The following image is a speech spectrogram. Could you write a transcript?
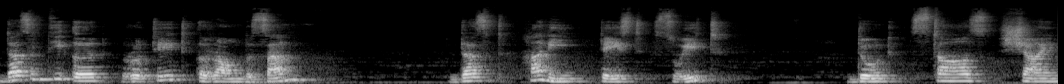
Doesn't the earth rotate around the sun? Doesn't honey taste sweet? Don't stars shine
